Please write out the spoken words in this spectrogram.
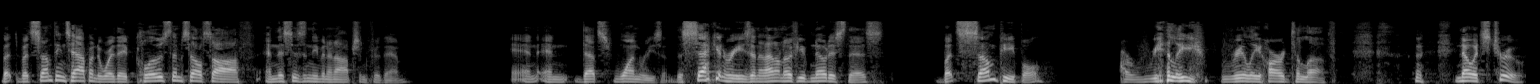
But, but something's happened to where they've closed themselves off and this isn't even an option for them. And, and that's one reason. The second reason, and I don't know if you've noticed this, but some people are really, really hard to love. no, it's true.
